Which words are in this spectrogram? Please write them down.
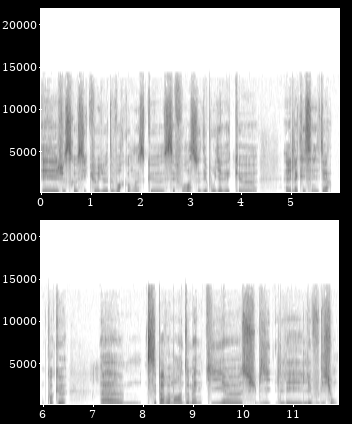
Et je serais aussi curieux de voir comment est-ce que Sephora se débrouille avec, avec la crise sanitaire. Quoique, c'est pas vraiment un domaine qui subit les- l'évolution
